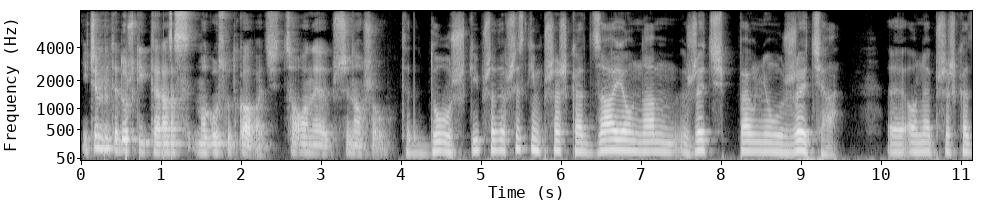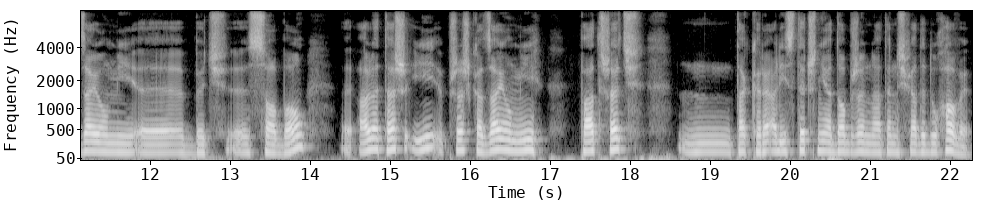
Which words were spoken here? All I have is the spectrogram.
I czym te duszki teraz mogą skutkować? Co one przynoszą? Te duszki przede wszystkim przeszkadzają nam żyć pełnią życia. E, One przeszkadzają mi e, być e, sobą, ale też i przeszkadzają mi patrzeć mm, tak realistycznie dobrze na ten świat duchowy.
